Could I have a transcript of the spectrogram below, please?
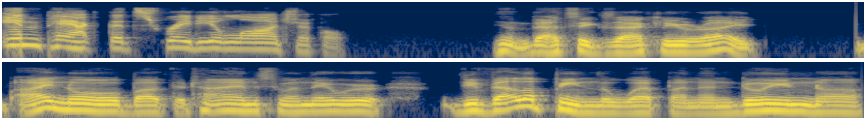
impact that's radiological? That's exactly right. I know about the times when they were developing the weapon and doing uh,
